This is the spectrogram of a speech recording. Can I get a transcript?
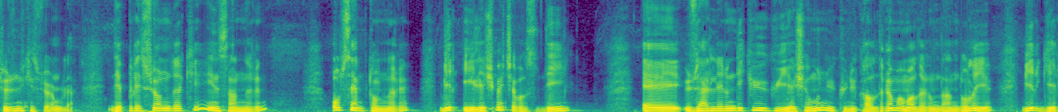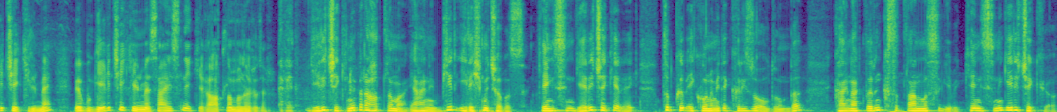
sözünü kesiyorum Bülent. Depresyondaki insanların o semptomları bir iyileşme çabası değil, e, üzerlerindeki yükü, yaşamın yükünü kaldıramamalarından dolayı bir geri çekilme ve bu geri çekilme sayesindeki rahatlamalarıdır. Evet, geri çekilme ve rahatlama. Yani bir iyileşme çabası. Kendisini geri çekerek tıpkı ekonomide kriz olduğunda kaynakların kısıtlanması gibi kendisini geri çekiyor.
